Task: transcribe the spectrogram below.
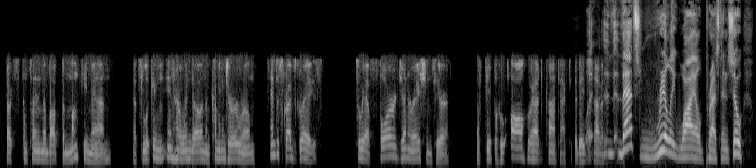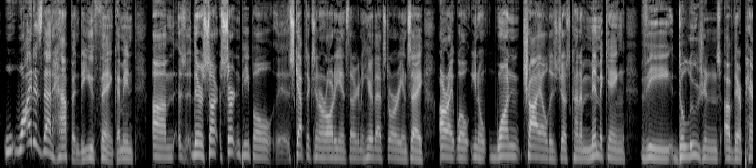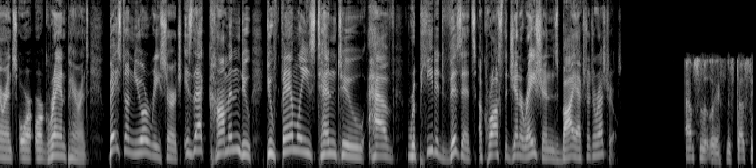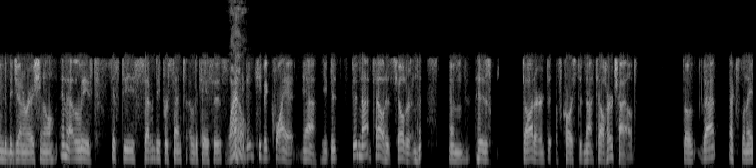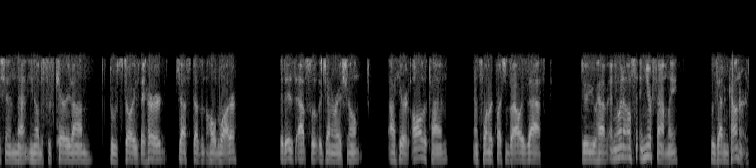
starts complaining about the monkey man that's looking in her window and then coming into her room and describes grays. So we have four generations here of people who all who had contact at age seven. That's really wild, Preston. So why does that happen? Do you think? I mean, um, there are certain people, uh, skeptics in our audience, that are going to hear that story and say, "All right, well, you know, one child is just kind of mimicking the delusions of their parents or or grandparents." Based on your research, is that common? Do do families tend to have repeated visits across the generations by extraterrestrials? Absolutely. This does seem to be generational in at least 50, 70% of the cases. Wow. And he did keep it quiet. Yeah. He did, did not tell his children. And his daughter, of course, did not tell her child. So that explanation that, you know, this is carried on through stories they heard just doesn't hold water. It is absolutely generational. I hear it all the time. And it's one of the questions I always ask Do you have anyone else in your family who's had encounters,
